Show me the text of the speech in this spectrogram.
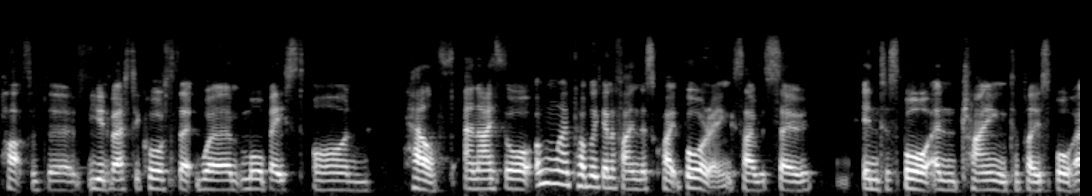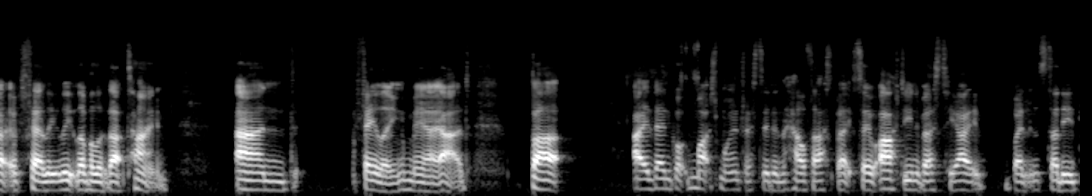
parts of the university course that were more based on health. And I thought, oh, I'm probably going to find this quite boring because I was so into sport and trying to play sport at a fairly elite level at that time and failing, may I add. But I then got much more interested in the health aspect. So after university, I went and studied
